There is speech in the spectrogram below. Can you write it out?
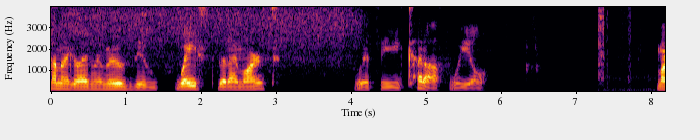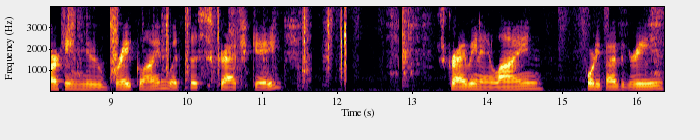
I'm going to go ahead and remove the waste that I marked with the cutoff wheel. Marking new brake line with the scratch gauge. Scribing a line 45 degrees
